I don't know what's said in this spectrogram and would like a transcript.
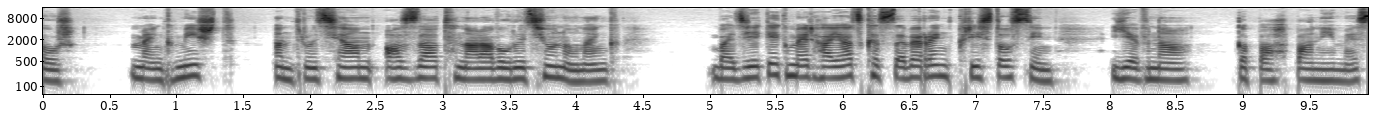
որ մենք միշտ ընտրության ազատ հնարավորություն ունենք, բայց եկեք մեր հայացքը սևեռենք Քրիստոսին եւ նա կպահպանի մեզ։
